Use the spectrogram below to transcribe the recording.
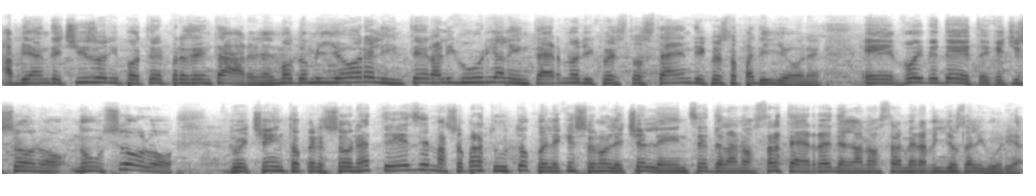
abbiamo deciso di poter presentare nel modo migliore l'intera Liguria all'interno di questo stand, di questo padiglione e voi vedete che ci sono non solo 200 persone attese, ma soprattutto quelle che sono le eccellenze della nostra terra e della nostra meravigliosa Liguria.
